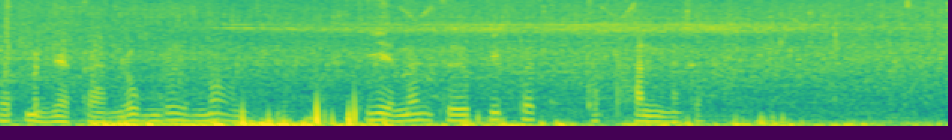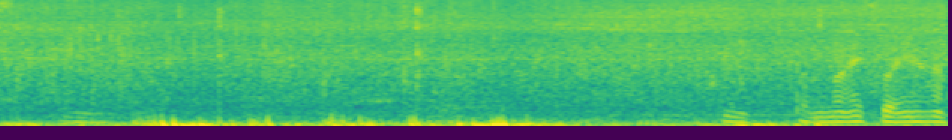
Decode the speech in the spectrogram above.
วัดบรรยากาศร่มรื่นมาก ที่นั่นคือพิพิธภัณฑ์นะครับต้นไม้สวยงาม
